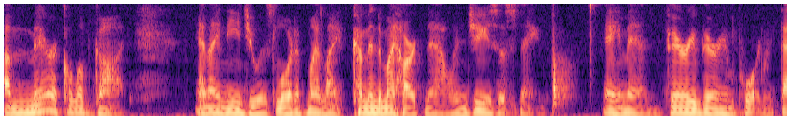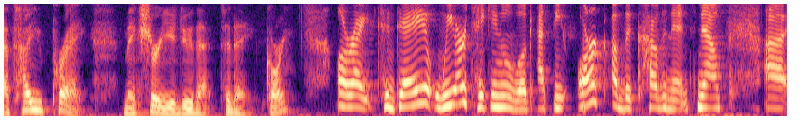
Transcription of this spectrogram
a miracle of God. And I need you as Lord of my life. Come into my heart now in Jesus' name. Amen. Very, very important. That's how you pray. Make sure you do that today. Corey? All right. Today we are taking a look at the Ark of the Covenant. Now, uh,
